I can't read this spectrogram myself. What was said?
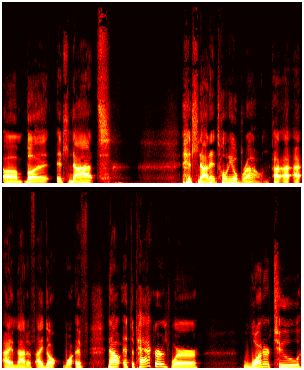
Um, but it's not it's not Antonio Brown. I, I, I am not if I don't want if now if the Packers were one or two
